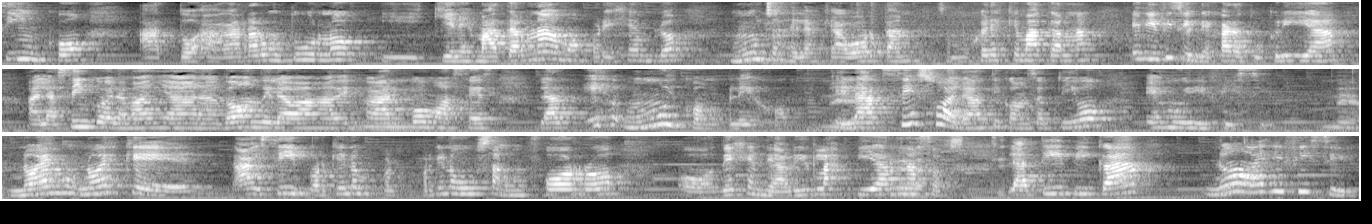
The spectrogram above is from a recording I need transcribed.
cinco, a, agarrar un turno. Y quienes maternamos, por ejemplo, muchas de las que abortan son mujeres que maternan, es difícil dejar a tu cría a las 5 de la mañana, dónde la vas a dejar, mm. cómo haces. es muy complejo. El acceso al anticonceptivo es muy difícil. No es, no es que, ay sí, ¿por qué, no, por, qué no usan un forro o dejen de abrir las piernas? o, la típica, no, es difícil,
